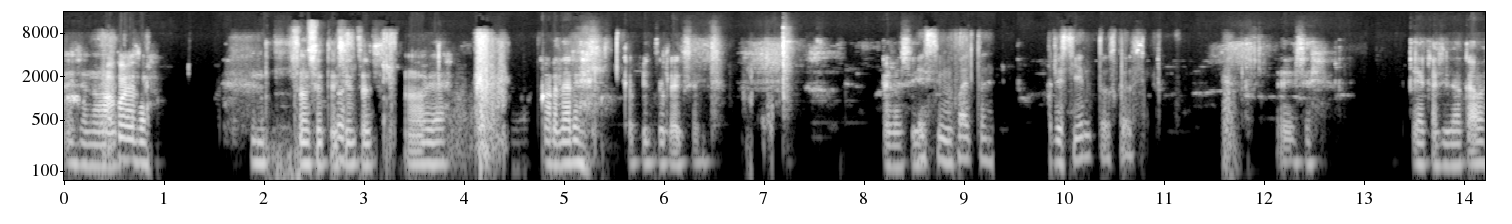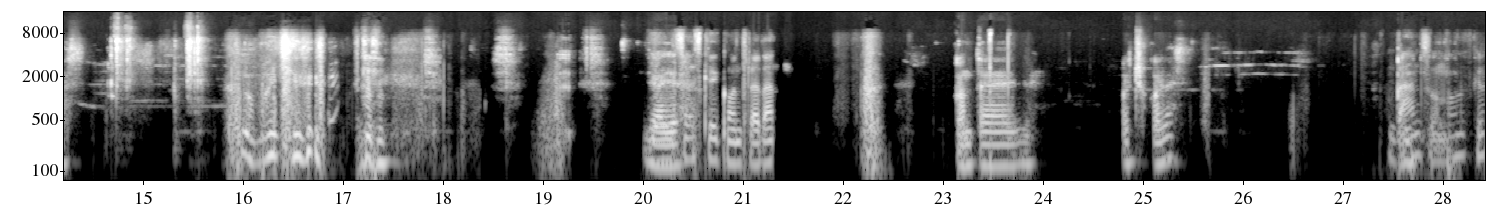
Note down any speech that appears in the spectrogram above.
Ese no me acuerdo. Son 700. No voy a acordar el capítulo exacto. Pero sí, Ese me faltan 300 casi. ese. Ya casi lo acabas. No manches. Ya, Ya sabes que contra el ocho colas. Danzo, ¿no? Que-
